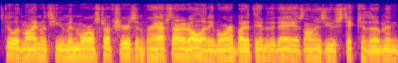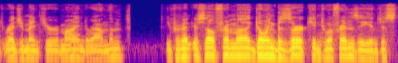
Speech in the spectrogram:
still in line with human moral structures and perhaps not at all anymore but at the end of the day as long as you stick to them and regiment your mind around them you prevent yourself from uh, going berserk into a frenzy and just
